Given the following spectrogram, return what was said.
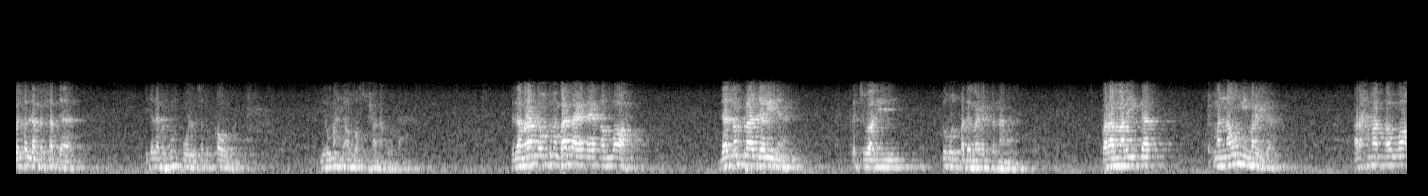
وسلم بالسبدة tidaklah berkumpul satu kaum di rumahnya Allah Subhanahu wa taala. Dalam rangka untuk membaca ayat-ayat Allah dan mempelajarinya kecuali turun pada mereka ketenangan. Para malaikat menaungi mereka. Rahmat Allah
